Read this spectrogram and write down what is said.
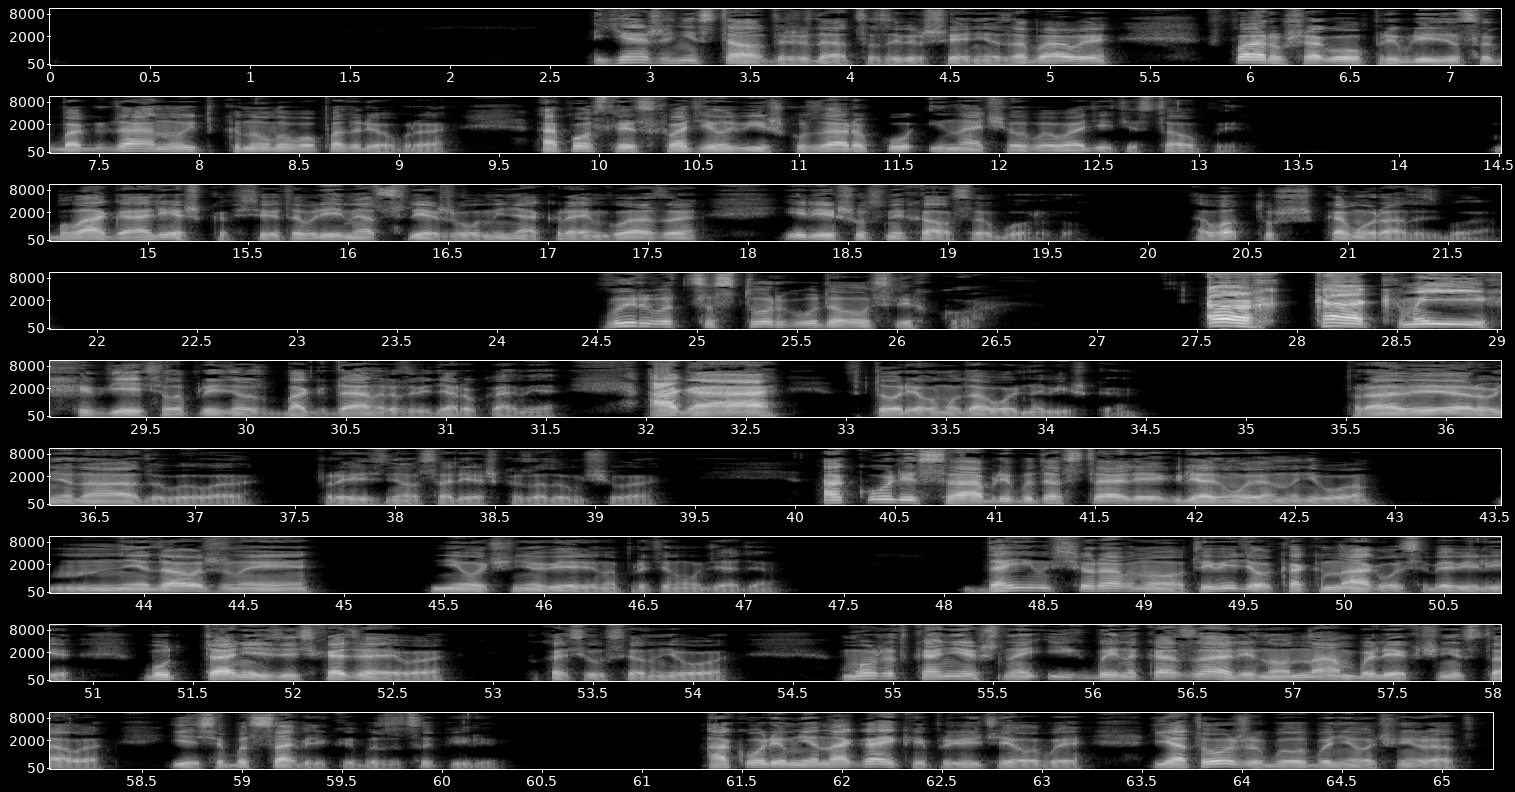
Я же не стал дожидаться завершения забавы, в пару шагов приблизился к Богдану и ткнул его под ребра, а после схватил Вишку за руку и начал выводить из толпы. Благо Олежка все это время отслеживал меня краем глаза и лишь усмехался в бороду. А вот уж кому радость была. Вырваться с торга удалось легко. «Ах, как мы их!» — весело произнес Богдан, разведя руками. «Ага!» — вторил ему довольно Вишка. «Про веру не надо было», — произнес Олежка задумчиво. «А коли сабли бы достали?» — глянул я на него. «Не должны», — не очень уверенно протянул дядя. «Да им все равно. Ты видел, как нагло себя вели, будто они здесь хозяева?» — покосился на него. Может, конечно, их бы и наказали, но нам бы легче не стало, если бы сабелькой бы зацепили. А коли мне нагайкой прилетело бы, я тоже был бы не очень рад.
